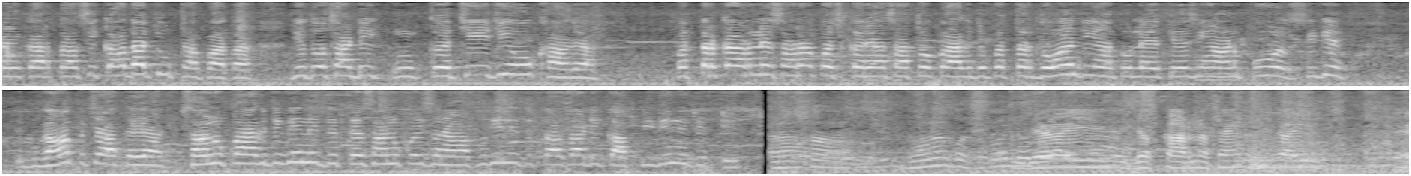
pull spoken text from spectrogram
ਐ ਕਰਤਾ, ਅਸੀਂ ਕਾਹਦਾ ਝੂਠਾ ਪਾਤਾ? ਜਦੋਂ ਸਾਡੀ ਚੀਜ਼ ਹੀ ਉਹ ਖਾ ਗਿਆ। ਪੱਤਰਕਾਰ ਨੇ ਸਾਰਾ ਕੁਝ ਕਰਿਆ, ਸਾਥੋਂ ਕਾਗਜ਼ ਪੱਤਰ ਦੋਹਾਂ ਜੀਆਂ ਤੋਂ ਲੈ ਕੇ ਅਸੀਂ ਅਣਭੂਲ ਸੀਗੇ। ਤੇ ਗਾਂਹ ਆ। ਸਾਨੂੰ ਕਾਗਜ਼ ਵੀ ਨਹੀਂ ਦਿੱਤੇ, ਸਾਨੂੰ ਕੋਈ ਸਨਾਪ ਵੀ ਨਹੀਂ ਦਿੱਤਾ, ਸਾਡੀ ਕਾਪੀ ਵੀ ਨਹੀਂ ਦਿੱਤੀ। ਜਿਹੜਾ ਇਹ ਜਸਕਰਨ ਸਿੰਘ ਸੀਗਾ ਜੀ, ਇਹ,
